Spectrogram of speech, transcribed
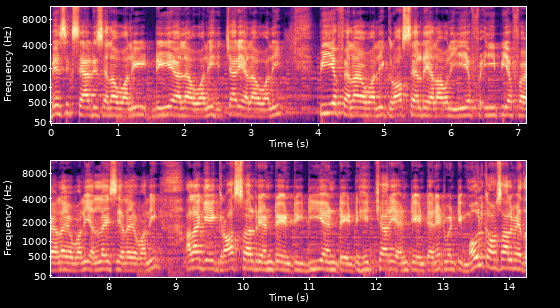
బేసిక్ శాలరీస్ ఎలా అవ్వాలి డిఏ ఎలా అవ్వాలి హెచ్ఆర్ఏ ఎలా అవ్వాలి పిఎఫ్ ఎలా ఇవ్వాలి? గ్రాస్ శాలరీ ఎలా ఇవ్వాలి? ఈఎఫ్ ఈపీఎఫ్ ఎలా ఇవ్వాలి? ఎల్ఐసి ఎలా ఇవ్వాలి? అలాగే గ్రాస్ శాలరీ అంటే ఏంటి? డి అంటే ఏంటి? హెచ్ఆర్ఏ అంటే ఏంటి? అనేటువంటి మౌలిక అంశాల మీద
